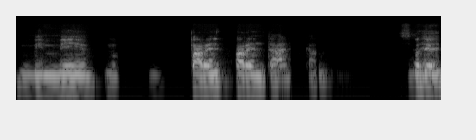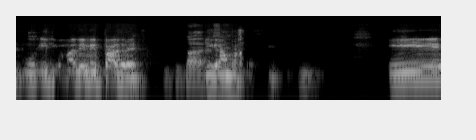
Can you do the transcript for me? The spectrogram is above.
mi, parental, idioma de mi padre, digamos. Y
